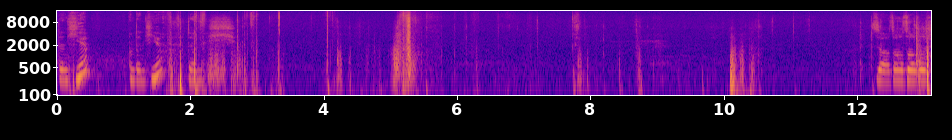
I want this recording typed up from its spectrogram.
Dann hier. Und dann hier. Dann ich. So, so, so, so, das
